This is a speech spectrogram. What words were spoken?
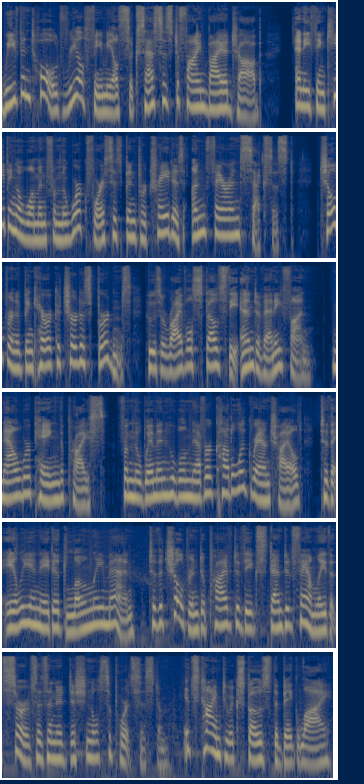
We've been told real female success is defined by a job. Anything keeping a woman from the workforce has been portrayed as unfair and sexist. Children have been caricatured as burdens, whose arrival spells the end of any fun. Now we're paying the price. From the women who will never cuddle a grandchild, to the alienated, lonely men, to the children deprived of the extended family that serves as an additional support system. It's time to expose the big lie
